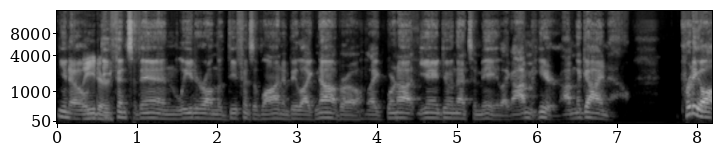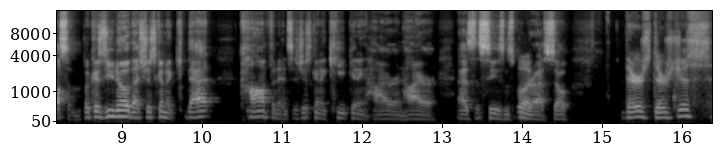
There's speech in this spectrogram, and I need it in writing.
you know, Leader. defensive end, leader on the defensive line, and be like, nah, bro, like we're not, you ain't doing that to me. Like I'm here, I'm the guy now. Pretty awesome because you know that's just gonna that confidence is just gonna keep getting higher and higher as the seasons Look, progress. So there's there's just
